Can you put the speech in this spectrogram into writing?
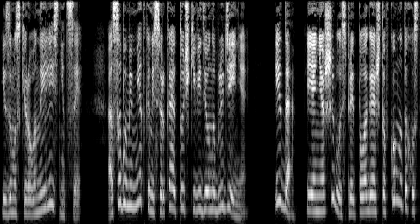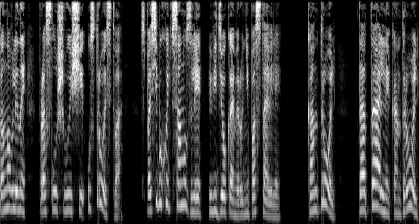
и замаскированные лестницы. Особыми метками сверкают точки видеонаблюдения. И да, я не ошиблась, предполагая, что в комнатах установлены прослушивающие устройства. Спасибо, хоть в санузле видеокамеру не поставили. Контроль, Тотальный контроль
